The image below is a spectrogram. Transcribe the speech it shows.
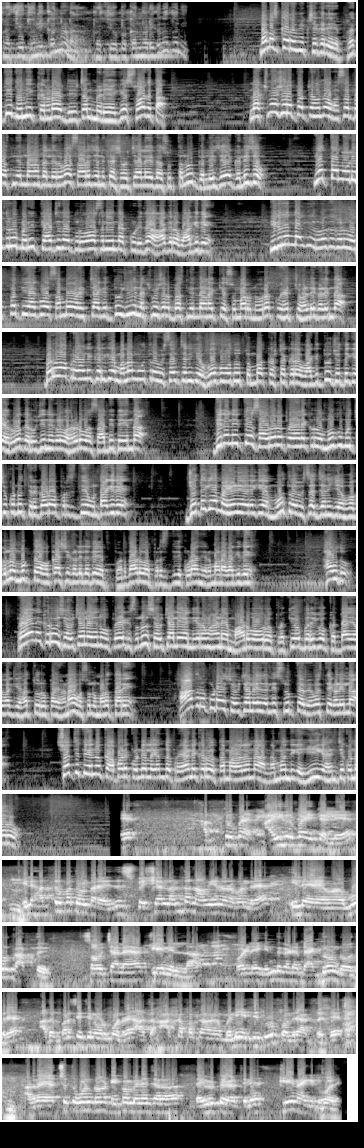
ಪ್ರತಿಧ್ವನಿ ಕನ್ನಡ, ಪ್ರತಿಯೊಬ್ಬ ಕನ್ನಡಿಗನ ಧ್ವನಿ. ನಮಸ್ಕಾರ ವೀಕ್ಷಕರೇ ಪ್ರತಿಧ್ವನಿ ಕನ್ನಡ ಡಿಜಿಟಲ್ ಮೀಡಿಯಾಗೆ ಸ್ವಾಗತ. ಲಕ್ಷ್ಮೇಶ್ವರ ಪಟ್ಟಣದ ಹೊಸ ಬಸ್ ನಿಲ್ದಾಣದಲ್ಲಿರುವ ಸಾರ್ವಜನಿಕ ಶೌಚಾಲಯದ ಸುತ್ತಲೂ ಗಲೀಜೆ ಗಲೀಜು. ಎತ್ತ ನೋಡಿದರೂ ಬರೀ ತ್ಯಾಜ್ಯದ ದುರ್ವಾಸನೆಯಿಂದ ಕೂಡಿದ ಆಗರವಾಗಿದೆ ಇದರಿಂದಾಗಿ ರೋಗಗಳು ಉತ್ಪತ್ತಿಯಾಗುವ ಸಂಭವ ಹೆಚ್ಚಾಗಿದ್ದು ಈ ಲಕ್ಷ್ಮೇಶ್ವರ ಬಸ್ ನಿಲ್ದಾಣಕ್ಕೆ ಸುಮಾರು ನೂರಕ್ಕೂ ಹೆಚ್ಚು ಹಳ್ಳಿಗಳಿಂದ ಬರುವ ಪ್ರಯಾಣಿಕರಿಗೆ ಮಲಮೂತ್ರ ವಿಸರ್ಜನೆಗೆ ಹೋಗುವುದು ತುಂಬಾ ಕಷ್ಟಕರವಾಗಿದ್ದು, ಜೊತೆಗೆ ರೋಗ ರುಜಿನಗಳು ಹರಡುವ ಸಾಧ್ಯತೆಯಿಂದ ದಿನನಿತ್ಯ ಸಾವಿರಾರು ಪ್ರಯಾಣಿಕರು ಮೂಗು ಮುಚ್ಚಿಕೊಂಡು ತಿರುಗಾಡುವ ಪರಿಸ್ಥಿತಿ ಉಂಟಾಗಿದೆ. ಜೊತೆಗೆ ಮಹಿಳೆಯರಿಗೆ ಮೂತ್ರ ವಿಸರ್ಜನೆಗೆ ಹೋಗಲು ಮುಕ್ತ ಅವಕಾಶಗಳಿಲ್ಲದೆ ಪರದಾಡುವ ಪರಿಸ್ಥಿತಿ ಕೂಡ ನಿರ್ಮಾಣವಾಗಿದೆ. ಹೌದು, ಪ್ರಯಾಣಿಕರು ಶೌಚಾಲಯವನ್ನು ಉಪಯೋಗಿಸಲು ಶೌಚಾಲಯ ನಿರ್ವಹಣೆ ಮಾಡುವವರು ಪ್ರತಿಯೊಬ್ಬರಿಗೂ ಕಡ್ಡಾಯವಾಗಿ ಹತ್ತು ರೂಪಾಯಿ ಹಣ ವಸೂಲು ಮಾಡುತ್ತಾರೆ. ಆದರೂ ಕೂಡ ಶೌಚಾಲಯದಲ್ಲಿ ಸೂಕ್ತ ವ್ಯವಸ್ಥೆಗಳಿಲ್ಲ. ಸ್ವಚ್ಛತೆಯನ್ನು ಕಾಪಾಡಿಕೊಂಡಿಲ್ಲ ಎಂದು ಪ್ರಯಾಣಿಕರು ತಮ್ಮ ಅಳಲನ್ನ ನಮ್ಮೊಂದಿಗೆ ಹೀಗೆ ಹಂಚಿಕೊಂಡರು. ಹತ್ತು ರೂಪಾಯಿ ಐದು ರೂಪಾಯಿ ಐತೆ ಅಲ್ಲಿ. ಇಲ್ಲಿ ಹತ್ತು ರೂಪಾಯಿ ತಗೊಂತಾರೆ. ಇದು ಸ್ಪೆಷಲ್ ಅಂತ ನಾವ್ ಏನಾರ ಬಂದ್ರೆ ಇಲ್ಲಿ ಮೂರ್ಕ್ ಹಾಕ್ತೀವಿ. ಶೌಚಾಲಯ ಕ್ಲೀನ್ ಇಲ್ಲ. ಒಳ್ಳೆ ಹಿಂದ್ಗಡೆ ಬ್ಯಾಕ್ ಗ್ರೌಂಡ್ ಹೋದ್ರೆ ಅದ್ರ ಪರಿಸ್ಥಿತಿ ನೋಡ್ಕೊಂಡ್ರೆ ಅದ ಅಕ್ಕಪಕ್ಕ ಮನಿ ಇದ್ದಿದ್ದು ತೊಂದರೆ ಆಗ್ತೈತೆ. ಅದನ್ನ ಹೆಚ್ಚು ತಗೊಂಡು ಡಿಪೋ ಮ್ಯಾನೇಜರ್ ದಯವಿಟ್ಟು ಹೇಳ್ತೀನಿ ಕ್ಲೀನ್ ಆಗಿ ಇಟ್ಕೊಳ್ಳಿ.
